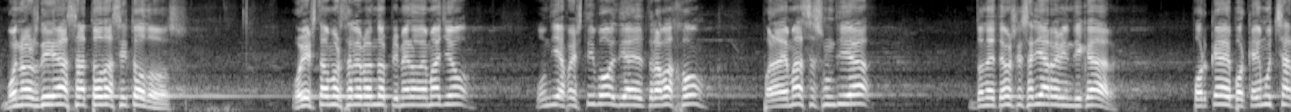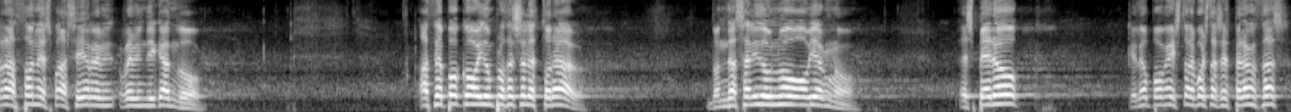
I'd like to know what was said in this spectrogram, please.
Buenos días a todas y todos. Hoy estamos celebrando el primero de mayo, un día festivo, el Día del Trabajo, pero además es un día donde tenemos que salir a reivindicar. ¿Por qué? Porque hay muchas razones para seguir reivindicando. Hace poco ha habido un proceso electoral donde ha salido un nuevo gobierno. Espero que no pongáis todas vuestras esperanzas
